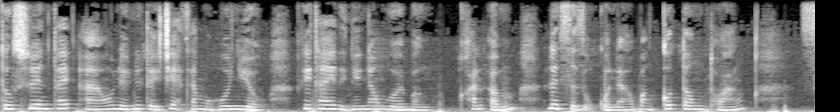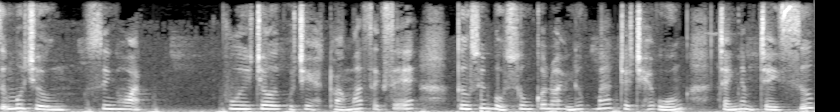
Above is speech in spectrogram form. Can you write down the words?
Thường xuyên thay áo nếu như thấy trẻ ra mồ hôi nhiều Khi thay thì nên lau người bằng khăn ấm nên sử dụng quần áo bằng cốt tông thoáng Giữ môi trường sinh hoạt vui chơi của trẻ thoáng mát sạch sẽ, thường xuyên bổ sung các loại nước mát cho trẻ uống, tránh làm chảy xước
